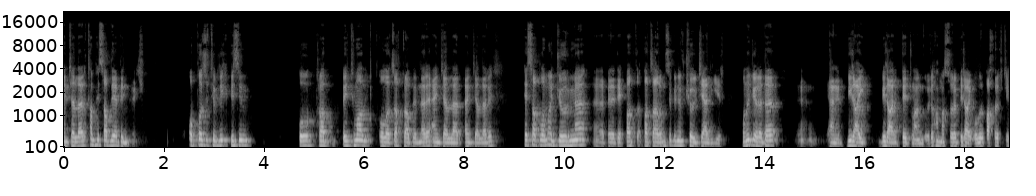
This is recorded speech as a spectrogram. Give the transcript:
əngəlləri tam hesablaya bilmirik. O pozitivlik bizim o ehtimal olacaq problemləri, əngəllər, əngəlləri hesablama, görmə, ə, belə deyək, bacarığımızı bir növ kölgələyir. Ona görə də ə, yəni bir ay bir ay deadline qoyuruq, amma sonra bir ay olur baxırıq ki,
